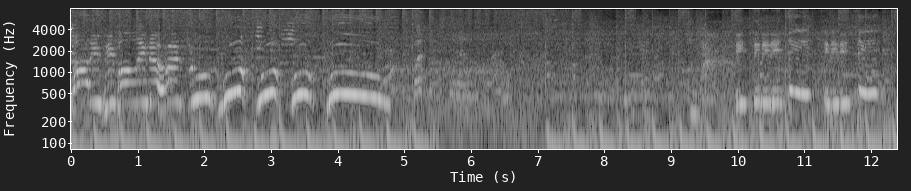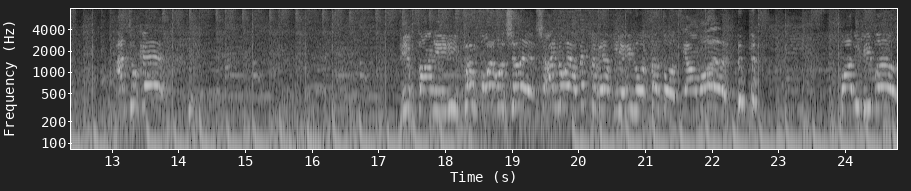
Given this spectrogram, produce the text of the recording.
Party People in der Höhenflug. Wuh, wuh, wuh, Antuke! Wir fahren hier die 5-Euro-Challenge. Ein neuer Wettbewerb hier in Los Santos. Jawohl! Party People!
